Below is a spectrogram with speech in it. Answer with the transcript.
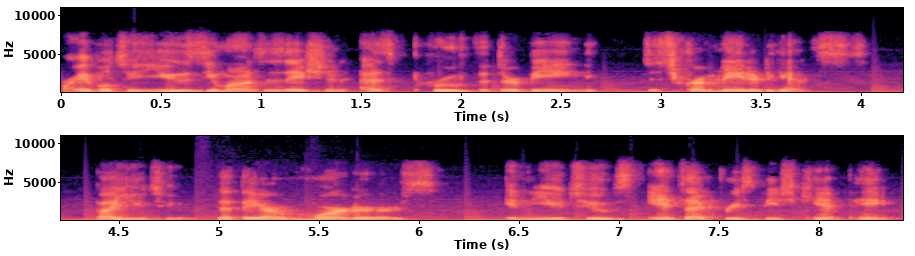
are able to use demonetization as proof that they're being discriminated against by YouTube, that they are martyrs in YouTube's anti free speech campaign.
